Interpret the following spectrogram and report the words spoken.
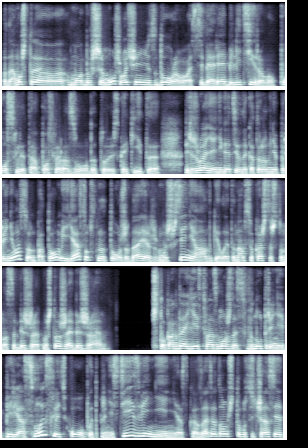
потому что мой бывший муж очень здорово себя реабилитировал после, после развода, то есть какие-то переживания негативные, которые он мне принес, он потом, и я, собственно, тоже, да, я, мы же все не ангелы, это нам все кажется, что нас обижают, мы же обижаем? Что когда есть возможность внутренне переосмыслить опыт, принести извинения, сказать о том, что вот сейчас я,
